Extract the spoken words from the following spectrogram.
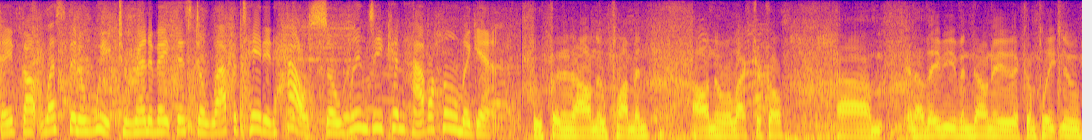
They've got less than a week to renovate this dilapidated house so Lindsay can have a home again. We put in all new plumbing, all new electrical, um, you know, they've even donated a complete new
